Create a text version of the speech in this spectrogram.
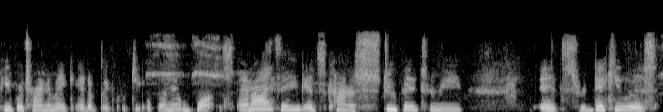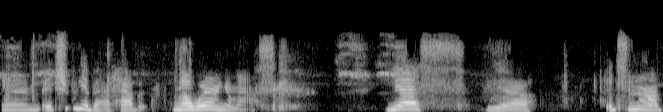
people trying to make it a bigger deal than it was. And I think it's kind of stupid to me. It's ridiculous and it should be a bad habit. Now, wearing a mask. Yes, yeah, it's not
